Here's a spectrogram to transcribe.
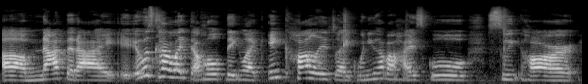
um not that i it was kind of like the whole thing like in college like when you have a high school sweetheart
